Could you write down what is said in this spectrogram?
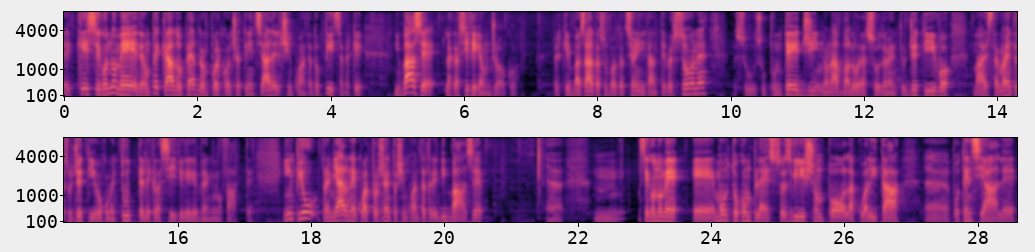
eh, che secondo me, ed è un peccato, perde un po' il concetto iniziale del 50 top pizza, perché di base la classifica è un gioco, perché è basata su valutazioni di tante persone, su, su, punteggi, non ha valore assolutamente oggettivo, ma è estremamente soggettivo come tutte le classifiche che vengono fatte. In più, premiarne 453 di base, eh, secondo me, è molto complesso e svilisce un po' la qualità eh, potenziale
